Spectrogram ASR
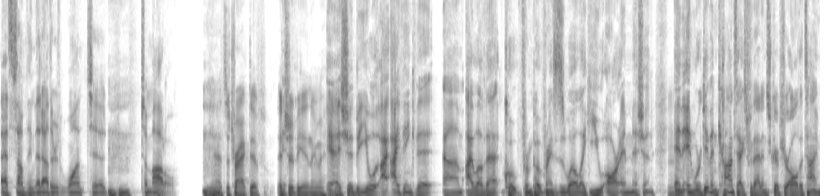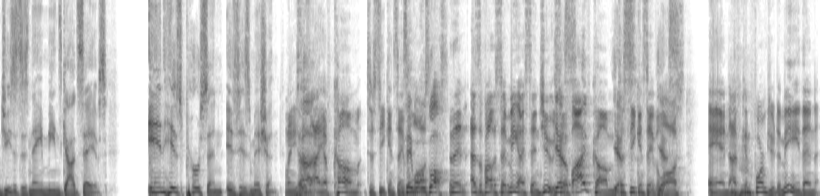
that's something that others want to Mhm. to model. Yeah, it's attractive. It should be anyway. Yeah, it should be. Well, I, I think that um, I love that quote from Pope Francis as well. Like you are a mission, Hmm. and and we're given context for that in Scripture all the time. Jesus' name means God saves. In His person is His mission. When he says, Uh, I have come to seek and save, save the what lost. was lost. And then, as the Father sent me, I send you. Yes. So if I've come to seek and save the Yes. lost, and I've Mhm. conformed you to me, then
